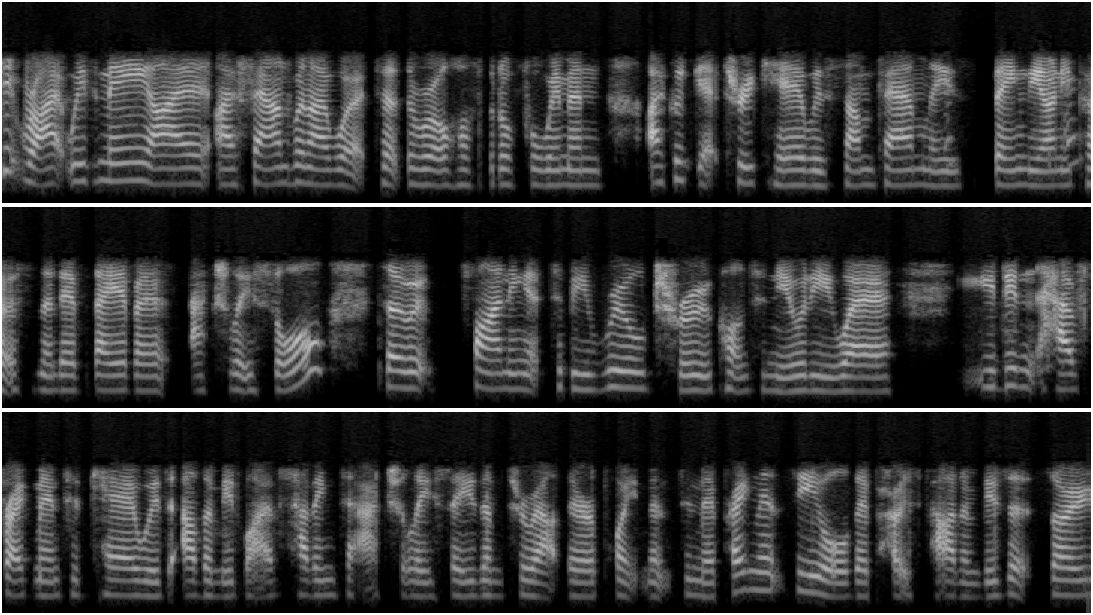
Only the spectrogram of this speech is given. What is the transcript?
sit right with me. I, I found when I worked at the Royal Hospital for Women, I could get through care with some families being the only person that they ever actually saw. So it, finding it to be real true continuity where you didn't have fragmented care with other midwives having to actually see them throughout their appointments in their pregnancy or their postpartum visits. So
